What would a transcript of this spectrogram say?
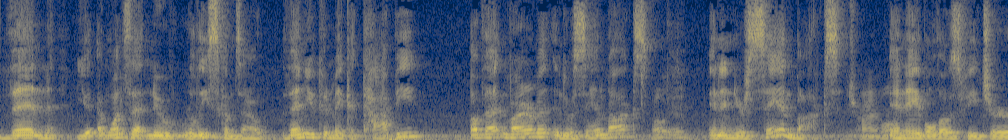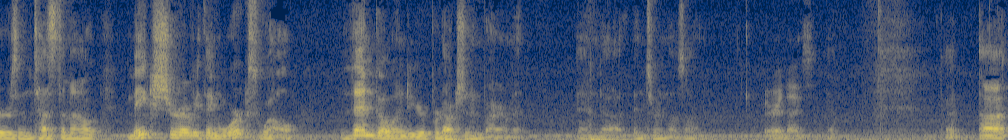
Then you, once that new release comes out, then you can make a copy of that environment into a sandbox, Oh yeah. and in your sandbox, Try them enable those features and test them out. Make sure everything works well. Then go into your production environment and uh, and turn those on. Very nice. Yeah. Okay. A uh,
